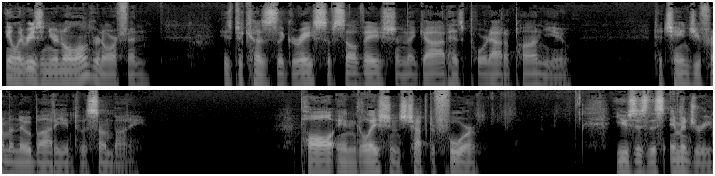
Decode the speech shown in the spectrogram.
The only reason you're no longer an orphan is because the grace of salvation that God has poured out upon you to change you from a nobody into a somebody. Paul in Galatians chapter 4 uses this imagery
